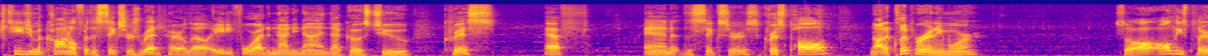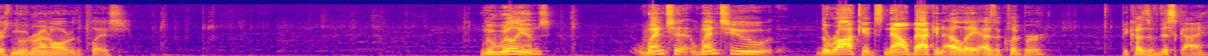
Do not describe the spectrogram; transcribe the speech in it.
TJ McConnell for the Sixers, red parallel, 84 out of 99. That goes to Chris F. and the Sixers. Chris Paul, not a Clipper anymore. So all, all these players moving around all over the place. Lou Williams went to went to the Rockets, now back in LA as a Clipper because of this guy,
